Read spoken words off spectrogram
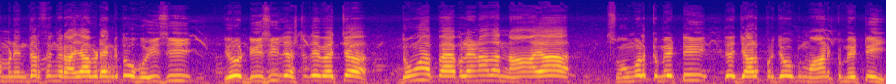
ਅਮਰਿੰਦਰ ਸਿੰਘ ਰਾਜਾ ਵੜਿੰਗ ਤੋਂ ਹੋਈ ਸੀ। ਜਦੋਂ ਡੀਸੀ ਲਿਸਟ ਦੇ ਵਿੱਚ ਦੋਵਾਂ ਪਾਈਪਲਾਈਨਾਂ ਦਾ ਨਾਂ ਆਇਆ ਸੋਮਲ ਕਮੇਟੀ ਤੇ ਜਲ ਪ੍ਰਯੋਗ ਮਾਨ ਕਮੇਟੀ।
